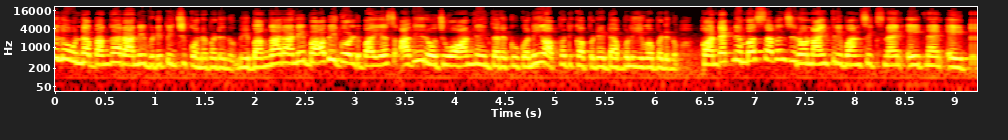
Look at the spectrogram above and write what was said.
తాకట్టులో ఉన్న బంగారాన్ని విడిపించి కొనబడును. మీ బంగారాన్ని బాబీ గోల్డ్ బయర్స్ అదే రోజు ఆన్లైన్ ధరకు కొని అప్పటికప్పుడే డబ్బులు ఇవ్వబడును. Contact number seven zero nine three one six nine eight nine eight.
